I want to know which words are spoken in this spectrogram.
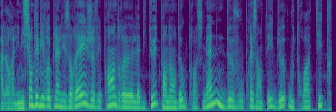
Alors, à l'émission des livres pleins les oreilles, je vais prendre l'habitude, pendant deux ou trois semaines, de vous présenter deux ou trois titres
